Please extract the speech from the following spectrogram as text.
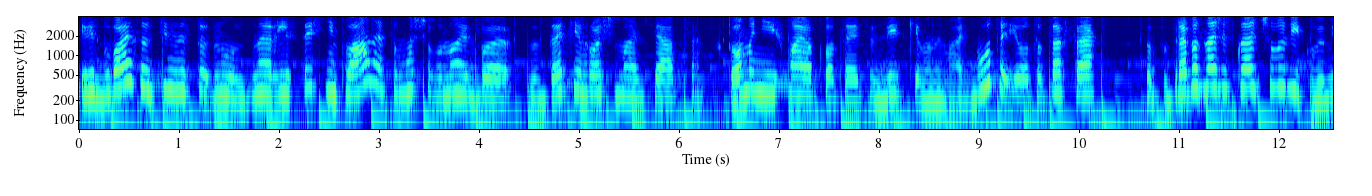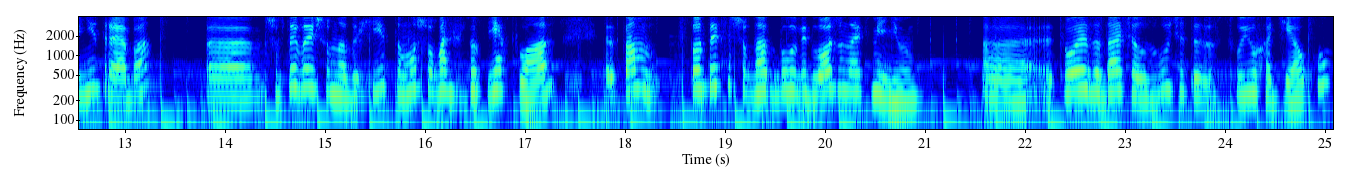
І відбуваються ці несто, ну, нереалістичні плани, тому що воно якби де ці гроші мають взятися, хто мені їх має оплатити, звідки вони мають бути, і от оце все. Тобто, треба, значить, сказати чоловікові, мені треба. е, Щоб ти вийшов на дохід, тому що в мене тут є план. Там 100 тисяч, щоб в нас було відложено як мінімум. Е, Твоя задача озвучити свою хотілку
